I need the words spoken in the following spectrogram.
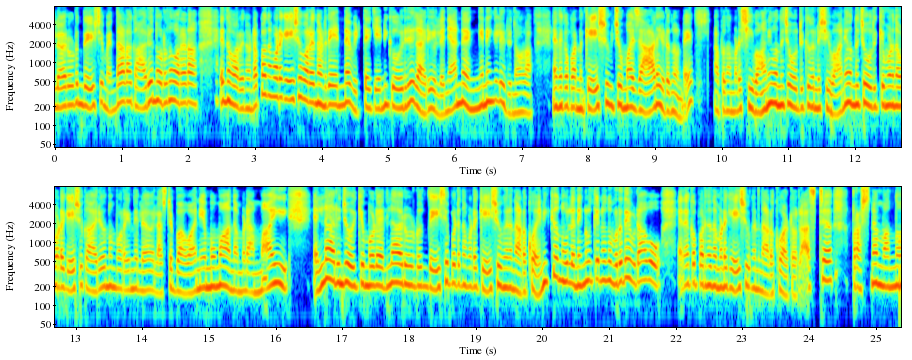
എല്ലാവരോടും ദേഷ്യം. എന്താടാ കാര്യം തുറന്നു പറയടാ എന്ന് പറയുന്നുണ്ട്. അപ്പൊ നമ്മുടെ കേശു പറയുന്നുണ്ട് "ദേ എന്നെ വിട്ടേക്ക്. എനിക്ക് ഒരു കാര്യമില്ല ഞാൻ എങ്ങനെയെങ്കിലും ഇരുന്നോളാം. എന്നൊക്കെ പറഞ്ഞ് കേശു ചുമ്മാ ജാട ഇടുന്നുണ്ടേ അപ്പൊ നമ്മുടെ ശിവാനി വന്ന് ചോദിക്കുന്നുണ്ട്. ശിവാനി വന്ന് ചോദിക്കുമ്പോൾ നമ്മുടെ കേശു കാര്യമൊന്നും പറയുന്നില്ല. ലാസ്റ്റ് ഭവാനി നമ്മുടെ അമ്മായി എല്ലാവരും ചോദിക്കുമ്പോൾ എല്ലാവരോടും ദേഷ്യപ്പെട്ട് നമ്മുടെ കേശു ഇങ്ങനെ നടക്കുക എനിക്കൊന്നുമില്ല നിങ്ങൾക്ക് എന്നെ ഒന്ന് വെറുതെ വിടാവോ? എന്നൊക്കെ പറഞ്ഞ് നമ്മുടെ കേശു ഇങ്ങനെ നടക്കുക കേട്ടോ. ലാസ്റ്റ് പ്രശ്നം വന്ന്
